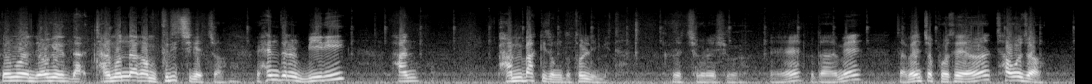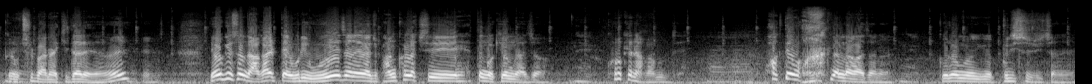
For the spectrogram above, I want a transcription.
그러면 여기 나- 잘못 나가면 부딪히겠죠? 핸들을 미리 한 반 바퀴 정도 돌립니다. 그렇죠. 그런 식으로. 네. 그 다음에, 자, 왼쪽 보세요. 차 오죠? 그럼 네. 출발 안 하고 기다려요. 예. 여기서 나갈 때 우리 우회전 해가지고 반클러치 했던 거 기억나죠? 네. 그렇게 나가면 돼. 아. 확 되면 확 날아가잖아. 네. 그러면 이게 부딪힐 수 있잖아요.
